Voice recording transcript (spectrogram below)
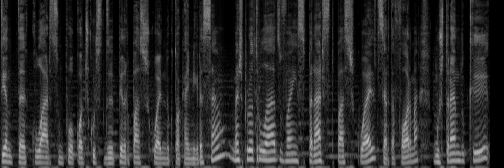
tenta colar-se um pouco ao discurso de Pedro Passos Coelho no que toca à imigração, mas por outro lado vem separar-se de Passos Coelho, de certa forma, mostrando que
